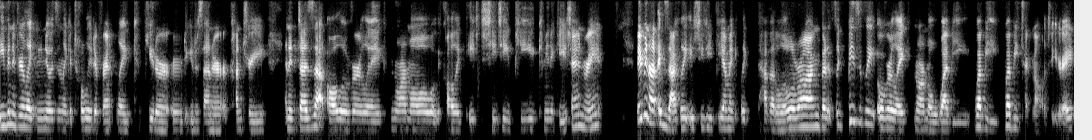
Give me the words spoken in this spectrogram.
even if your Lightning node's in like a totally different like computer or data center or country. And it does that all over like normal, what we call like HTTP communication, right? Maybe not exactly HTTP. I might like have that a little wrong, but it's like basically over like normal webby, webby, webby technology, right?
